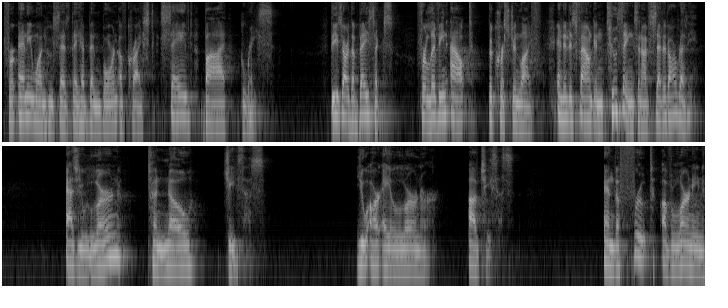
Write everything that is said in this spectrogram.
for anyone who says they have been born of Christ, saved by grace. These are the basics for living out the Christian life. And it is found in two things, and I've said it already. As you learn to know Jesus, you are a learner of Jesus. And the fruit of learning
